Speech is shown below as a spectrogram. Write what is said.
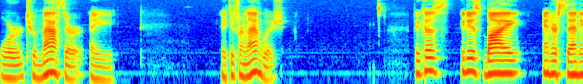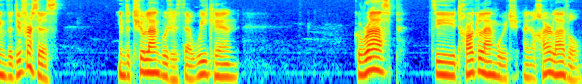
or to master a a different language because it is by understanding the differences in the two languages that we can grasp the target language at a higher level.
